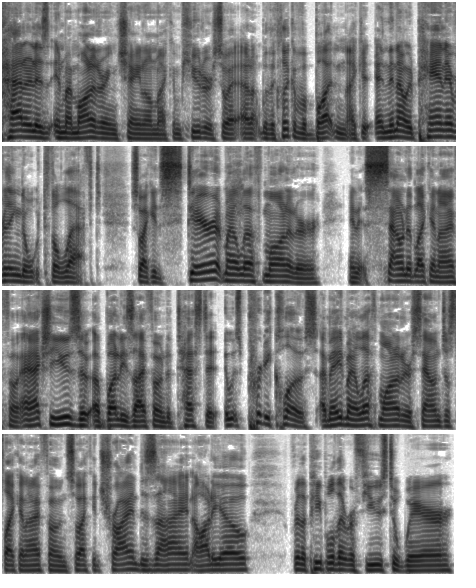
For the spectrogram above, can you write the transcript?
had it as in my monitoring chain on my computer so I, I- with a click of a button i could and then i would pan everything to, to the left. So i could stare at my left monitor and it sounded like an iphone. I actually used a, a buddy's iphone to test it. It was pretty close. I made my left monitor sound just like an iphone so i could try and design audio for the people that refuse to wear,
